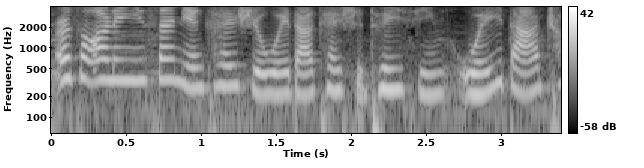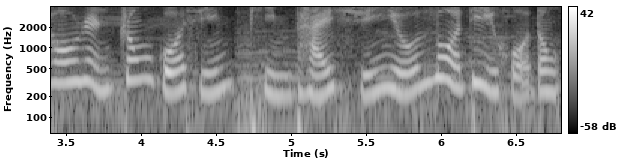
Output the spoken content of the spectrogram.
而从2013年开始，维达开始推行“维达超任中国行”品牌巡游落地活动。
